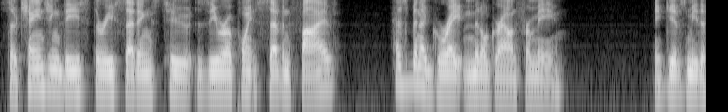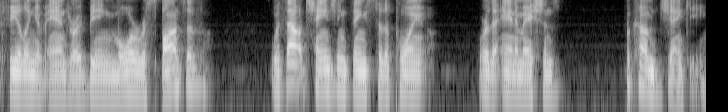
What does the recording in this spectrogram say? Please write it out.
So changing these three settings to 0.75 has been a great middle ground for me. It gives me the feeling of Android being more responsive without changing things to the point where the animations become janky.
